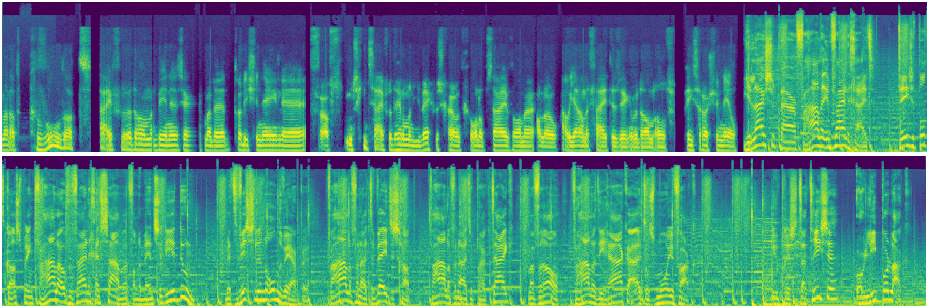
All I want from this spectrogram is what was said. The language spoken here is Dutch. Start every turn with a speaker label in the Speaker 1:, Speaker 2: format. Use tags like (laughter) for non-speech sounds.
Speaker 1: Maar dat gevoel dat cijferen dan binnen zeg maar, de traditionele, of misschien cijferen het helemaal niet weg. We schuiven het gewoon opzij van uh, hallo, hou je aan de feiten zeggen we dan, of wees rationeel.
Speaker 2: Je luistert naar Verhalen in Veiligheid. Deze podcast brengt verhalen over veiligheid samen van de mensen die het doen. Met wisselende onderwerpen. Verhalen vanuit de wetenschap, verhalen vanuit de praktijk, maar vooral verhalen die raken uit ons mooie vak. Uw presentatrice Orlie Borlak.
